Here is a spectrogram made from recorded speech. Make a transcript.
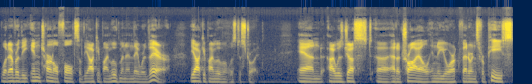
whatever the internal faults of the Occupy movement, and they were there, the Occupy movement was destroyed. And I was just uh, at a trial in New York, Veterans for Peace,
